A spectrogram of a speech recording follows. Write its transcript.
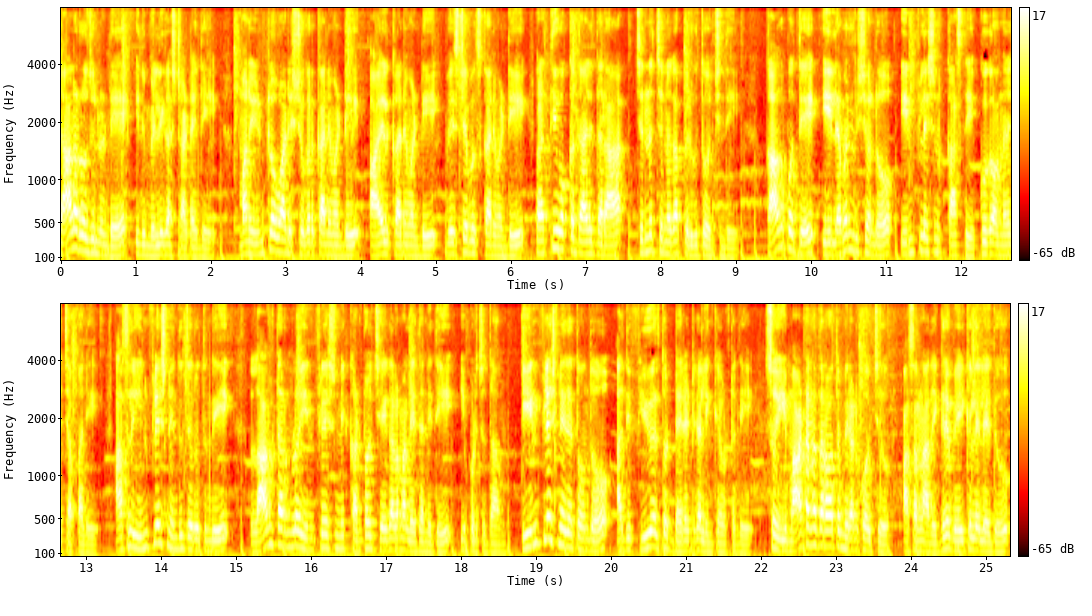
చాలా రోజుల నుండే ఇది మెల్లిగా స్టార్ట్ అయింది. మన ఇంట్లో వాడే షుగర్ కానివ్వండి ఆయిల్ కానివ్వండి వెజిటేబుల్స్ కానివ్వండి ప్రతి ఒక్క దాని ధర చిన్న చిన్నగా పెరుగుతూ వచ్చింది. కాకపోతే ఈ లెమన్ విషయంలో ఇన్ఫ్లేషన్ కాస్త ఎక్కువగా ఉందని చెప్పాలి. అసలు ఇన్ఫ్లేషన్ ఎందుకు జరుగుతుంది? లాంగ్ టర్మ్లో ఇన్ఫ్లేషన్ని కంట్రోల్ చేయగలమా లేదనేది ఇప్పుడు చూద్దాం. ఈ ఇన్ఫ్లేషన్ ఏదైతే ఉందో అది ఫ్యూయల్తో డైరెక్ట్గా లింక్ అయి ఉంటుంది. సో ఈ మాట అన్న తర్వాత మీరు అనుకోవచ్చు అసలు నా దగ్గర వెహికలే లేదు.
